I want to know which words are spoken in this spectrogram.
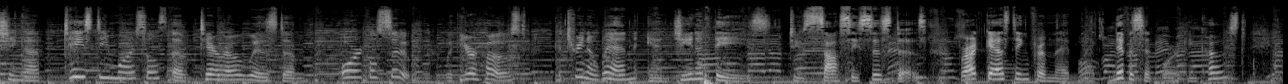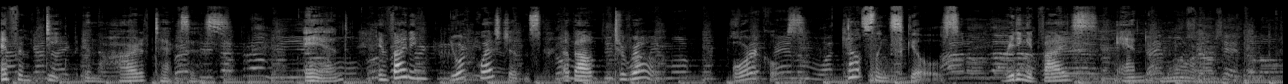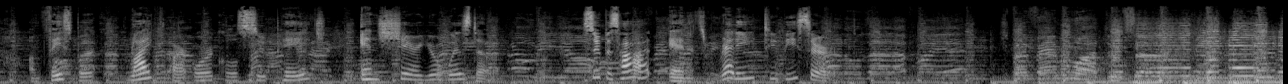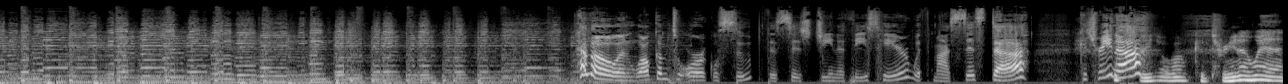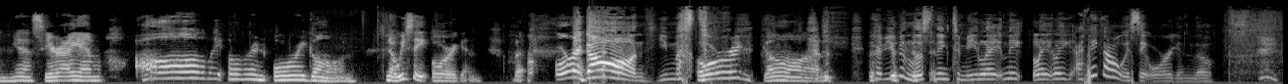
dishing up tasty morsels of tarot wisdom. Oracle Soup with your host, Katrina Wynne and Gina Thies, two saucy sisters, broadcasting from the magnificent Oregon coast and from deep in the heart of Texas. And inviting your questions about tarot, oracles, counseling skills, reading advice, and more. On Facebook, like our Oracle Soup page and share your wisdom. Soup is hot and it's ready to be served. Hello and welcome to Oracle Soup. This is Gina Thies here with my sister, Katrina. Katrina, Katrina Wynne. Yes, here I am, all the way over in Oregon. No, we say Oregon, but Oregon. You must. Oregon. Have you been listening to me lately? Lately, I think I always say Oregon though.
